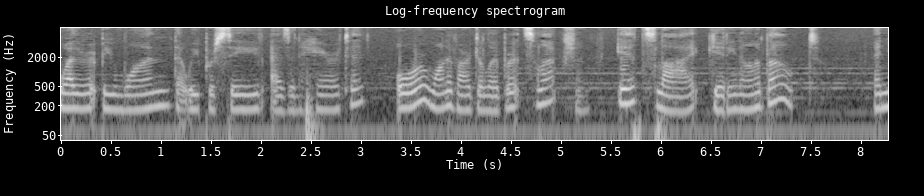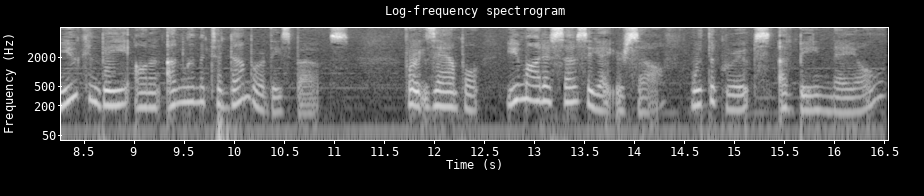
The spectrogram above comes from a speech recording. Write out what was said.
whether it be one that we perceive as inherited or one of our deliberate selection, it's like getting on a boat. And you can be on an unlimited number of these boats. For example, you might associate yourself with the groups of being male,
